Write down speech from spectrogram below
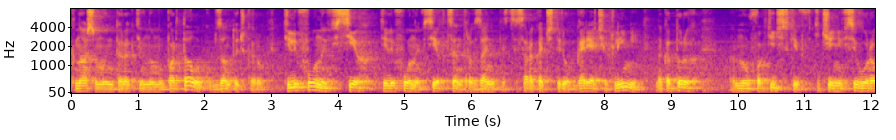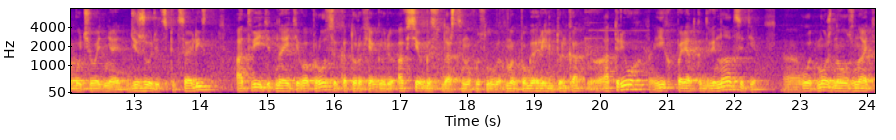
к нашему интерактивному порталу kubzan.ru. Телефоны всех, телефоны всех центров занятости 44 горячих линий, на которых ну, фактически в течение всего рабочего дня дежурит специалист, ответит на эти вопросы, которых я говорю о всех государственных услугах. Мы поговорили только о трех, их порядка 12. А, вот, можно узнать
